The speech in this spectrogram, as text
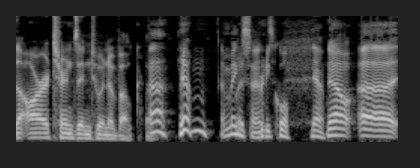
the R turns into an Evoque. Ah, Yeah. hmm, that makes it's sense. pretty cool. Yeah. Now, uh,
